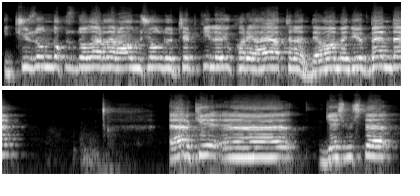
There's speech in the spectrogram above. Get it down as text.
219 dolardan almış olduğu tepkiyle yukarıya hayatına devam ediyor. Ben de eğer ki e, geçmişte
